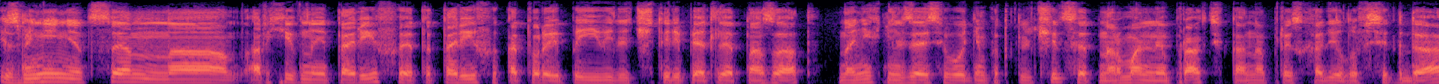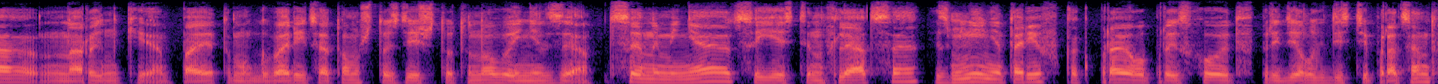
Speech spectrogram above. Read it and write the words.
Изменение цен на архивные тарифы – это тарифы, которые появились 4-5 лет назад. На них нельзя сегодня подключиться. Это нормальная практика, она происходила всегда на рынке, поэтому говорить о том, что здесь что-то новое нельзя. Цены меняются, есть инфляция. Изменение тарифов, как правило, происходит в пределах 10%.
